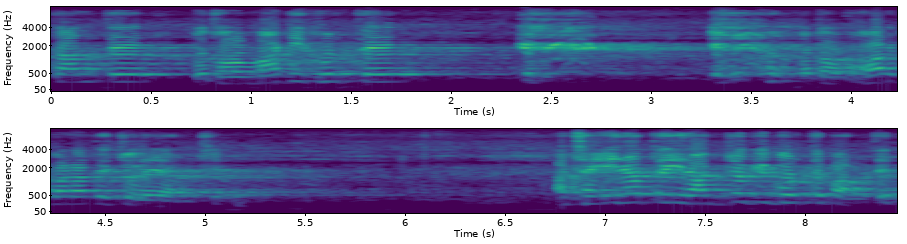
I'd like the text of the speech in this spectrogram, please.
টানতে, কোথাও মাটি খুঁড়তে, কোথাও ঘর বানাতে চলে যাচ্ছে। আচ্ছা এরা তো এই রাজ্যকে করতে পারতেন।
